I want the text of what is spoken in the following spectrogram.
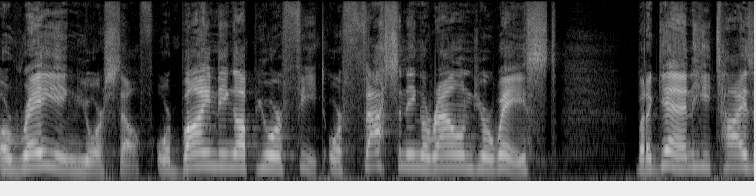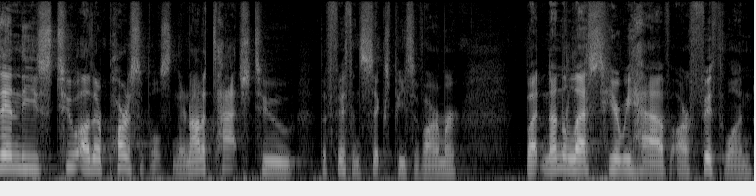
arraying yourself, or binding up your feet, or fastening around your waist. But again, he ties in these two other participles, and they're not attached to the fifth and sixth piece of armor. But nonetheless, here we have our fifth one,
